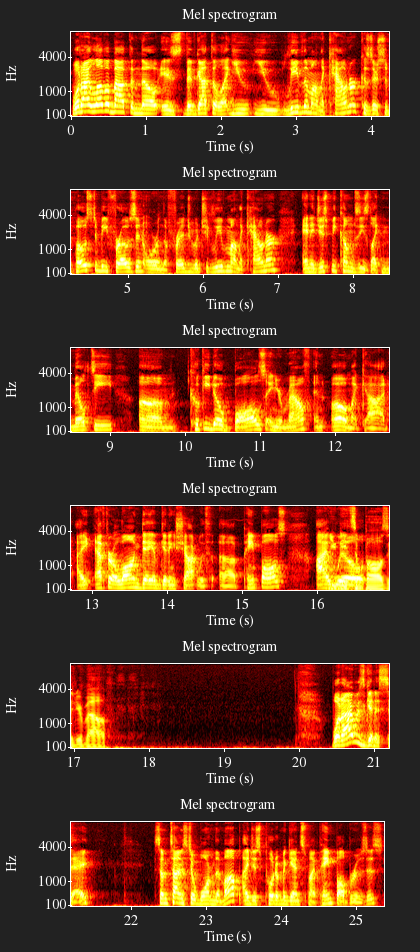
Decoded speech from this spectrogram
What I love about them though is they've got the like you you leave them on the counter because they're supposed to be frozen or in the fridge, but you leave them on the counter and it just becomes these like melty um, cookie dough balls in your mouth. And oh my god, I after a long day of getting shot with uh, paintballs, I You will. need some balls in your mouth. What I was gonna say, sometimes to warm them up, I just put them against my paintball bruises,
